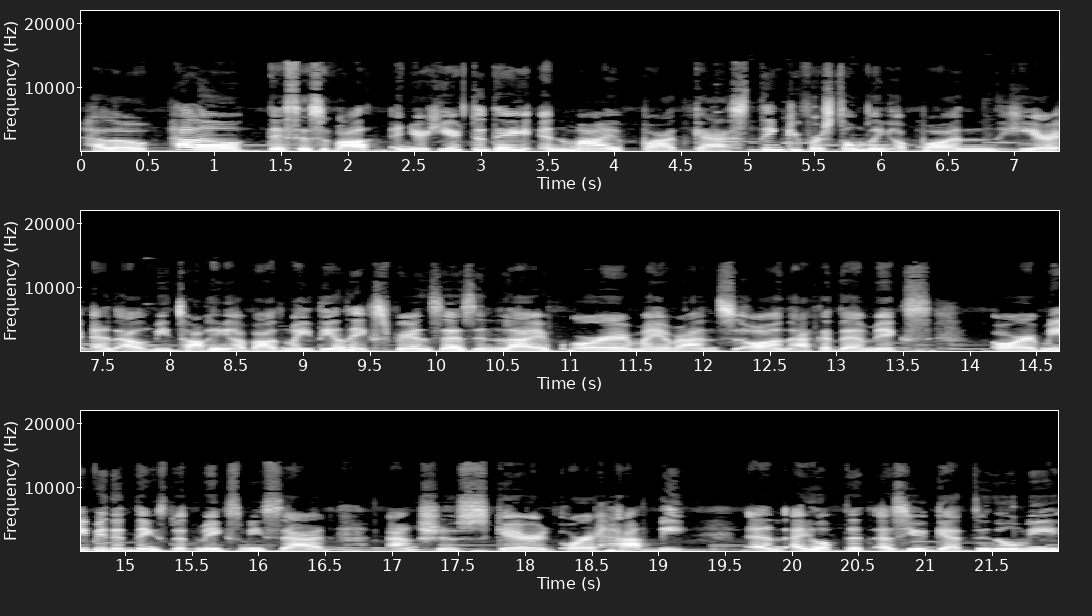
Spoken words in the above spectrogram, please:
hello, hello. This is Val, and you're here today in my podcast. Thank you for stumbling upon here, and I'll be talking about my daily experiences in life or my rants on academics or maybe the things that makes me sad, anxious, scared, or happy. And I hope that as you get to know me,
